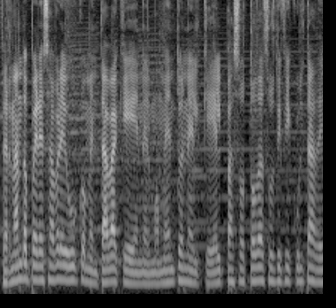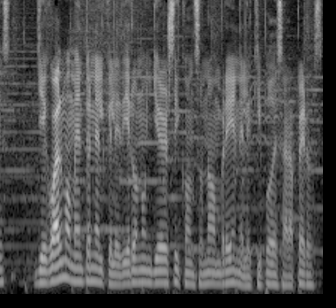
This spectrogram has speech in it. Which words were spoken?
Fernando Pérez Abreu comentaba que en el momento en el que él pasó todas sus dificultades, llegó al momento en el que le dieron un jersey con su nombre en el equipo de Zaraperos.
